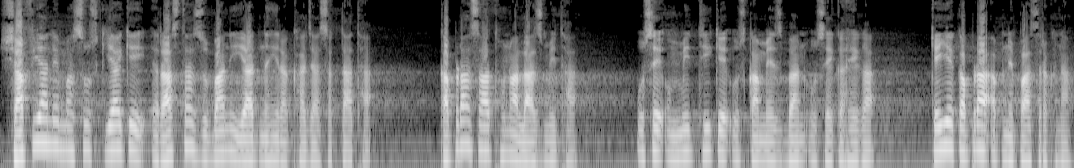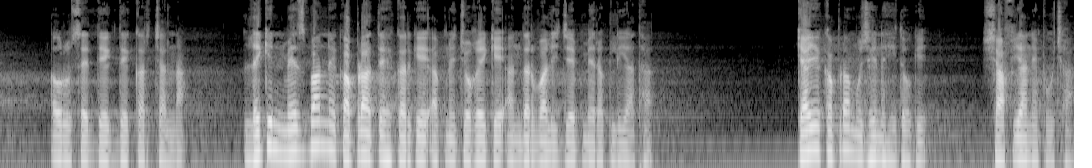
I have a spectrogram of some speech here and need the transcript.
شافیہ نے محسوس کیا کہ راستہ زبانی یاد نہیں رکھا جا سکتا تھا۔ کپڑا ساتھ ہونا لازمی تھا۔ اسے امید تھی کہ اس کا میزبان اسے کہے گا کہ یہ کپڑا اپنے پاس رکھنا اور اسے دیکھ دیکھ کر چلنا۔ لیکن میزبان نے کپڑا تہ کر کے اپنے چوغے کے اندر والی جیب میں رکھ لیا تھا۔ کیا یہ کپڑا مجھے نہیں دو گے شافیہ نے پوچھا۔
